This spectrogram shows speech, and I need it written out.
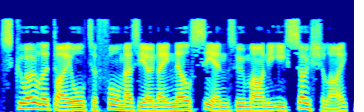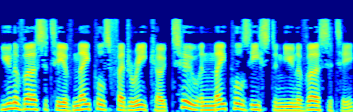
Scuola di Alta Formazione nelle Scienze Umane e Sociali, University of Naples Federico II and Naples Eastern University.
